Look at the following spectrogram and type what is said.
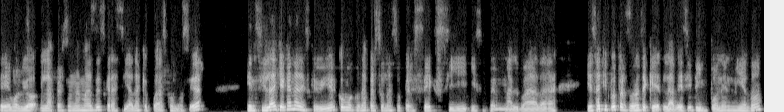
se volvió la persona más desgraciada que puedas conocer. En sí la llegan a describir como que una persona súper sexy y súper malvada, y ese tipo de personas de que la ves y te imponen miedo,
